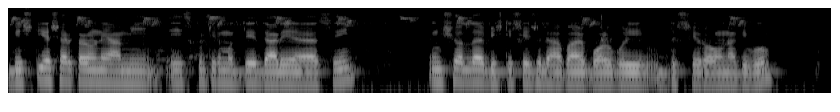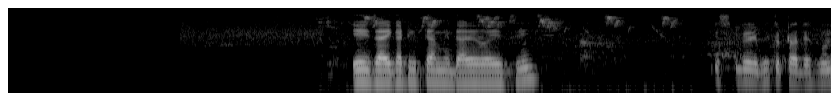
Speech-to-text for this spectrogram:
বৃষ্টি আসার কারণে আমি এই স্কুলটির মধ্যে দাঁড়িয়ে আছি। ইনশাল্লাহ বৃষ্টি শেষ হলে আবার বড়বড়ির উদ্দেশ্যে রওনা দিব। এই জায়গাটিতে আমি দাঁড়িয়ে রয়েছি। স্কুলের ভেতরটা দেখুন।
